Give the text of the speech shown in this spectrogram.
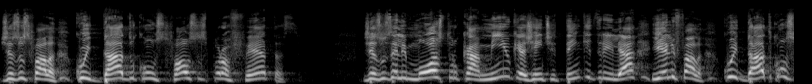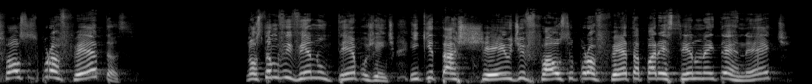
Jesus fala: cuidado com os falsos profetas. Jesus ele mostra o caminho que a gente tem que trilhar e ele fala: cuidado com os falsos profetas. Nós estamos vivendo um tempo, gente, em que está cheio de falso profeta aparecendo na internet.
